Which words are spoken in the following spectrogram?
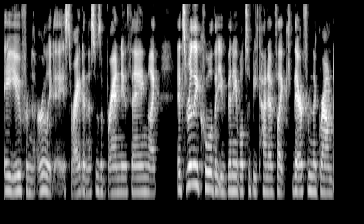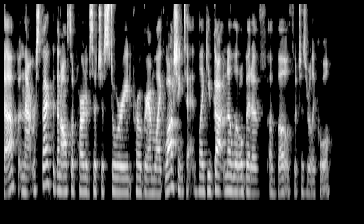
AU from the early days, right? And this was a brand new thing. Like, it's really cool that you've been able to be kind of like there from the ground up in that respect, but then also part of such a storied program like Washington. Like you've gotten a little bit of of both, which is really cool.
